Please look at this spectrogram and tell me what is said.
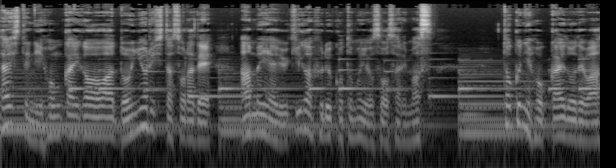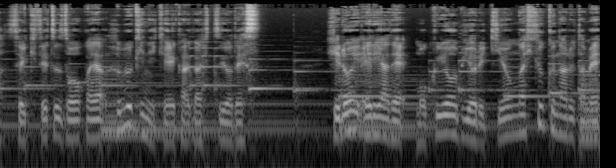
対して日本海側はどんよりした空で雨や雪が降ることも予想されます。特に北海道では積雪増加や吹雪に警戒が必要です。広いエリアで木曜日より気温が低くなるため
